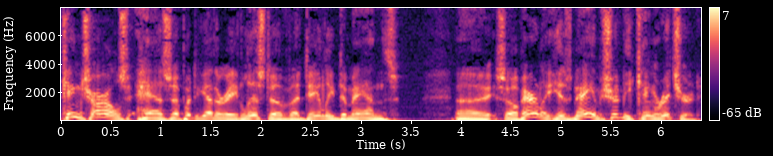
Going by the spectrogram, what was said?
King Charles has uh, put together a list of uh, daily demands. Uh, so apparently his name should be King Richard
